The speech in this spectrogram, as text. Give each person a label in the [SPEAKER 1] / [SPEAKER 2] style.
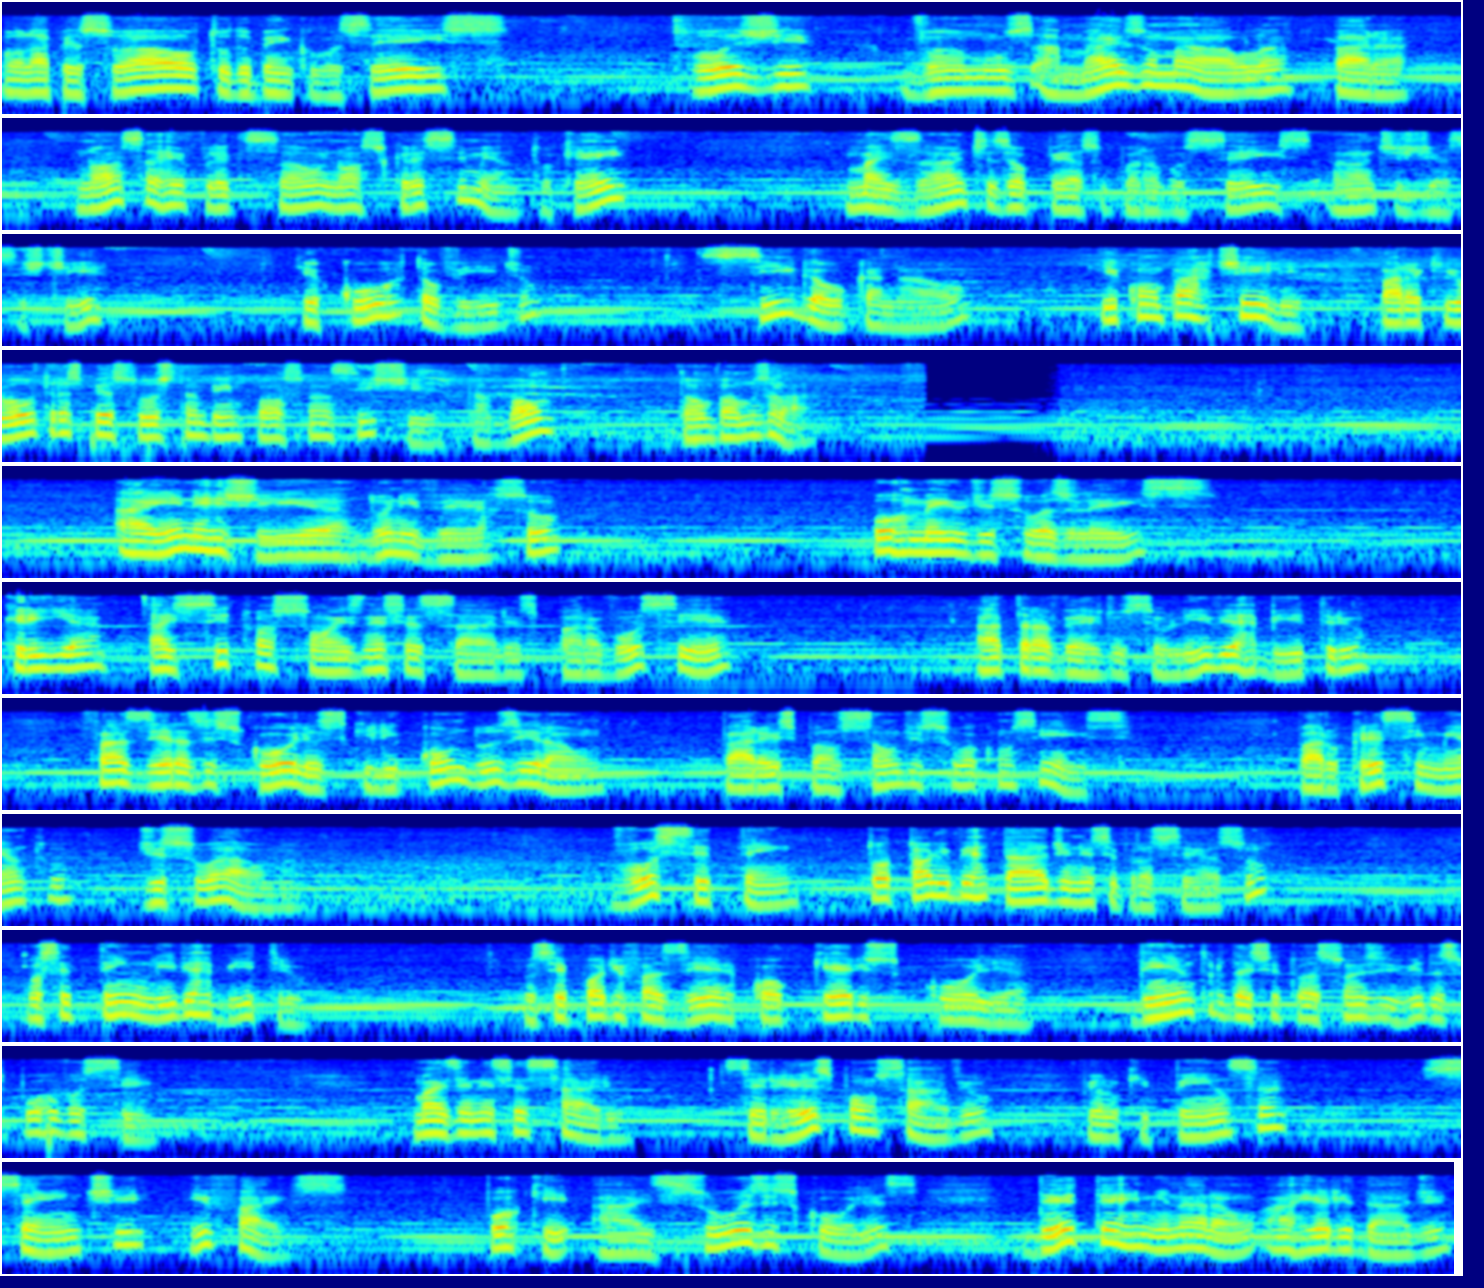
[SPEAKER 1] Olá pessoal, tudo bem com vocês? Hoje vamos a mais uma aula para nossa reflexão e nosso crescimento, ok? Mas antes eu peço para vocês, antes de assistir, que curta o vídeo, siga o canal e compartilhe para que outras pessoas também possam assistir, tá bom? Então vamos lá. A energia do universo, por meio de suas leis, cria as situações necessárias para você, através do seu livre-arbítrio, fazer as escolhas que lhe conduzirão para a expansão de sua consciência, para o crescimento de sua alma. Você tem total liberdade nesse processo você tem um livre-arbítrio. Você pode fazer qualquer escolha dentro das situações vividas por você. Mas é necessário ser responsável pelo que pensa, sente e faz, porque as suas escolhas determinarão a realidade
